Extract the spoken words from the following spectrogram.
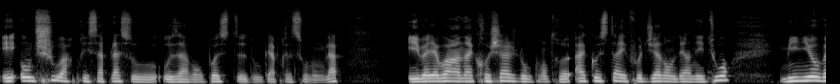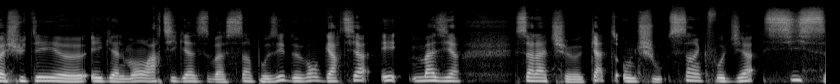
Et Onshu a repris sa place aux, aux avant-postes donc après son long lap il va y avoir un accrochage donc entre Acosta et Foggia dans le dernier tour. Mignot va chuter euh, également. Artigas va s'imposer devant Garcia et Mazia. Salach 4, Onshu 5, Foggia 6,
